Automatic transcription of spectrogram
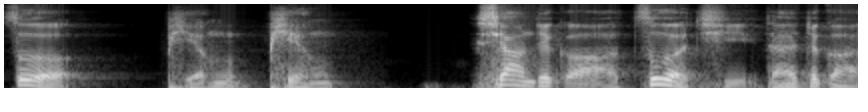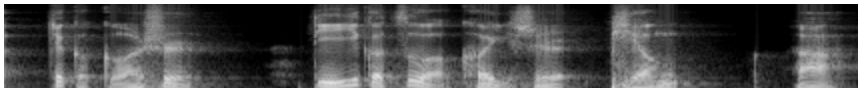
仄平平。像这个仄起的这个这个格式，第一个仄可以是平啊，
